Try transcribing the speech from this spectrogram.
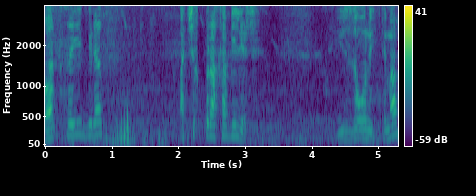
baskıyı biraz açık bırakabilir. Yüzde on ihtimal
